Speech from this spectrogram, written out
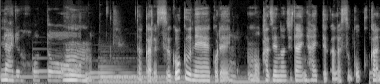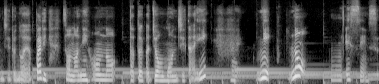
なるほど。うん、だからすごくねこれ、はい。もう風の時代に入ってからすごく感じるのはやっぱりその日本の例えば縄文時代はい。にの、うんエッセンス。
